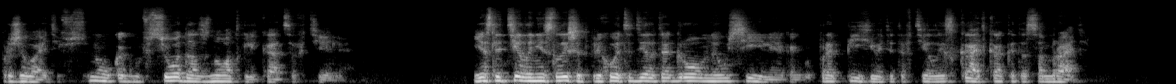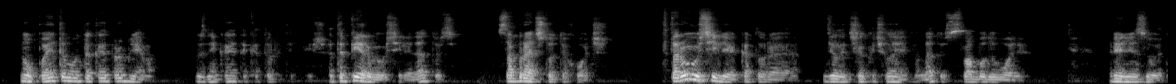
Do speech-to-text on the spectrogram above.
проживаете. Ну, как бы все должно откликаться в теле. Если тело не слышит, приходится делать огромное усилие, как бы пропихивать это в тело, искать, как это собрать. Ну, поэтому такая проблема возникает, о которой ты пишешь. Это первое усилие, да, то есть собрать, что ты хочешь. Второе усилие, которое делает человека человеком, да, то есть свободу воли реализует,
